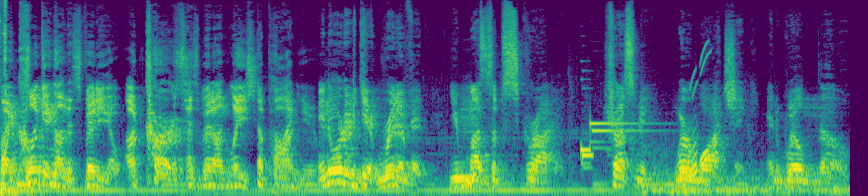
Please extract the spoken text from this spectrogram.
By clicking on this video, a curse has been unleashed upon you. In order to get rid of it, you must subscribe. Trust me, we're watching and we'll know.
